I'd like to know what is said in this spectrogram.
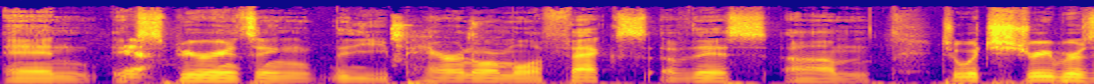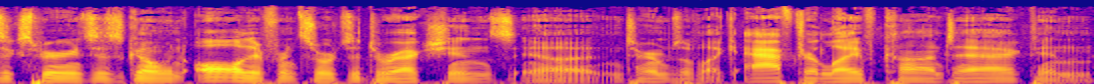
and Yeah. experiencing the paranormal effects of this. Um, to which Strieber's experiences go in all different sorts of directions uh, in terms of like afterlife contact and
